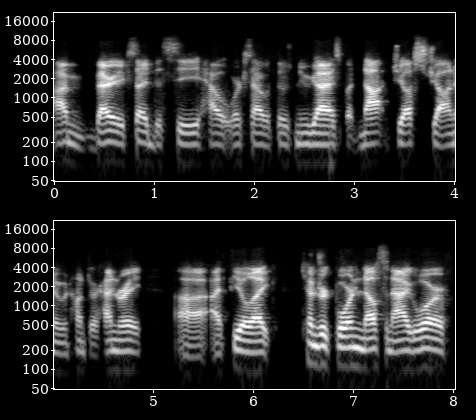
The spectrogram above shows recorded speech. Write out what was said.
I'm very excited to see how it works out with those new guys, but not just Jonnu and Hunter Henry. Uh, I feel like Kendrick Bourne and Nelson Agholor have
